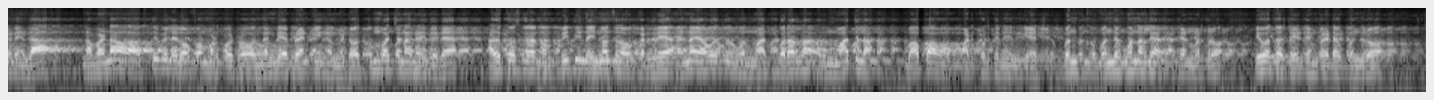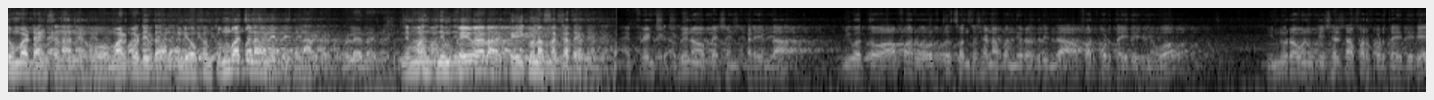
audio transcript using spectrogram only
ಕಡೆಯಿಂದ ನಮ್ಮ ಅಣ್ಣ ಹತ್ತಿ ಬೆಲೆ ಓಪನ್ ಮಾಡ್ಕೊಟ್ರು ಒಂದು ಅಂಗಡಿ ಬ್ರ್ಯಾಂಡ್ ಕಿಂಗ್ ಅಂದ್ಬಿಟ್ಟು ತುಂಬಾ ಚೆನ್ನಾಗಿ ನಡೀತಿದೆ. ಅದಕ್ಕೋಸ್ಕರ ನಮ್ಮ ಪ್ರೀತಿಯಿಂದ ಇನ್ನೊಂದ್ಸಲ ಹೋಗಿ ಕರೆದ್ರೆ ಅಣ್ಣ ಯಾವತ್ತೂ ಒಂದು ಮಾತು ಬರಲ್ಲ ಒಂದು ಮಾತಿಲ್ಲ. ಬಾಪ ಮಾಡ್ಕೊಡ್ತೀನಿ ನಿನಗೆ. ಬಂದು ಫೋನ್ ಫೋನಲ್ಲಿ ಅಟೆಂಡ್ ಮಾಡಿದ್ರು. ಇವತ್ತು ಅಷ್ಟೇ ಟೈಮ್ ಕರೆಕ್ಟಾಗಿ ಬಂದರು. ತುಂಬಾ ಥ್ಯಾಂಕ್ಸ್ ಅಣ್ಣ ನೀವು ಮಾಡ್ಕೊಟ್ಟಿದ್ದ ಅಂಗಡಿ ಓಪನ್ ತುಂಬಾ ಚೆನ್ನಾಗಿ ನಡೀತಿದೆ ಒಳ್ಳೇದಾಗಲಿ. ನಿಮ್ಮ ನಿಮ್ಮ ಕೈವಾರ ಕೈ ಗುಣ ಸಖತ್ತಾಗಿದೆ. ಹಾಯ್ ಫ್ರೆಂಡ್ಸ್ ಅಭಿನವ ಫ್ಯಾಷನ್ ಕಡೆಯಿಂದ ಇವತ್ತು ಆಫರ್ ಹೊರತು ಸಂತೋಷಣ ಬಂದಿರೋದ್ರಿಂದ ಆಫರ್ ಕೊಡ್ತಾ ಇದ್ದೀರಿ ನಾವು. ಇನ್ನೂರ ಒಂದು ಟಿ ಶರ್ಟ್ ಆಫರ್ ಕೊಡ್ತಾ ಇದ್ದೀರಿ.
